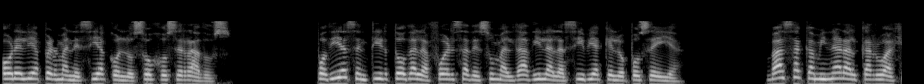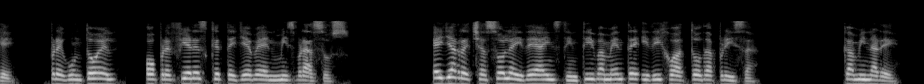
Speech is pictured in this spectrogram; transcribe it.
Aurelia permanecía con los ojos cerrados. Podía sentir toda la fuerza de su maldad y la lascivia que lo poseía. ¿Vas a caminar al carruaje? preguntó él, ¿o prefieres que te lleve en mis brazos? Ella rechazó la idea instintivamente y dijo a toda prisa. Caminaré.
